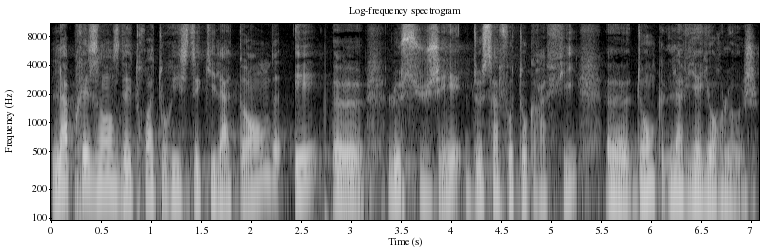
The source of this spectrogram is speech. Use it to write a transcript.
la présence des trois touristes qui l'attendent et euh, le sujet de sa photographie, euh, donc la vieille horloge.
